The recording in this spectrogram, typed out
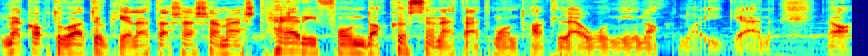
Megkaptuk a tökéletes SMS-t, Henry Fonda köszönetet mondhat Leoninak, na igen. Na,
